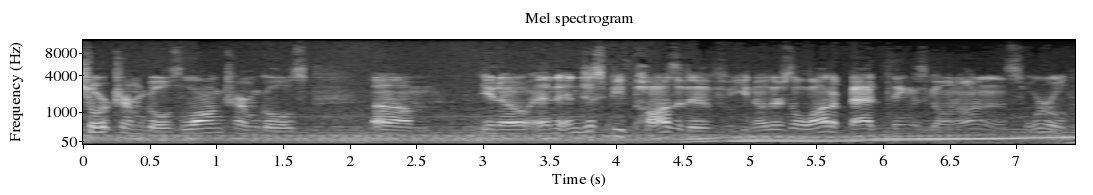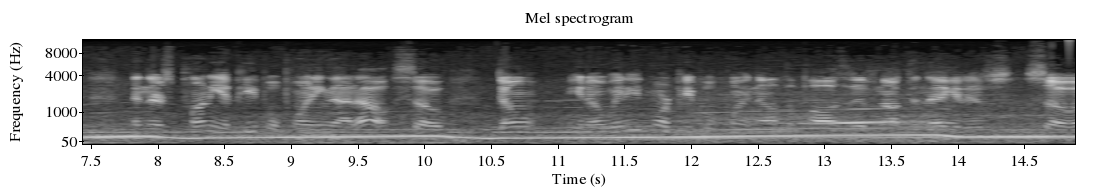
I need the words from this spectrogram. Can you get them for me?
short-term goals long-term goals. Um, you know and and just be positive you know there's a lot of bad things going on in this world and there's plenty of people pointing that out so don't you know we need more people pointing out the positive not the negatives so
